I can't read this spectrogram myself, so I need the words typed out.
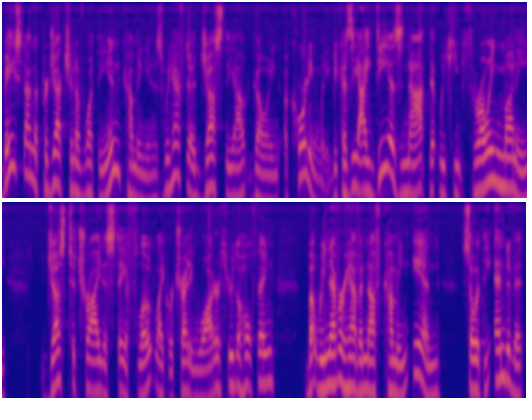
based on the projection of what the incoming is, we have to adjust the outgoing accordingly because the idea is not that we keep throwing money just to try to stay afloat like we're treading water through the whole thing, but we never have enough coming in. So at the end of it,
